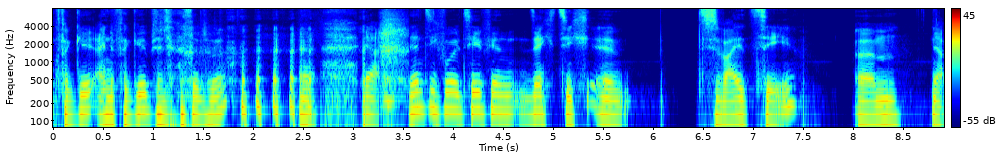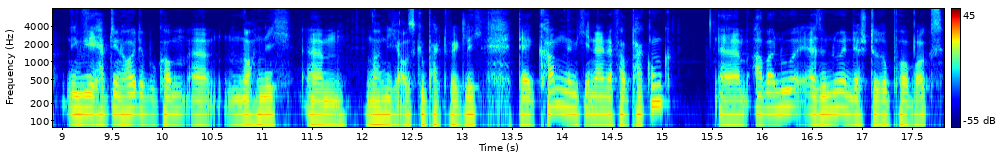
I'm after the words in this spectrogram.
Vergil eine vergilbte Tastatur. äh, ja, nennt sich wohl C64 äh, 2C. Ähm, ja, ich habe den heute bekommen, äh, noch nicht, ähm, noch nicht ausgepackt wirklich. Der kam nämlich in einer Verpackung Ähm, aber nur, also nur in der Styropor-Box,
